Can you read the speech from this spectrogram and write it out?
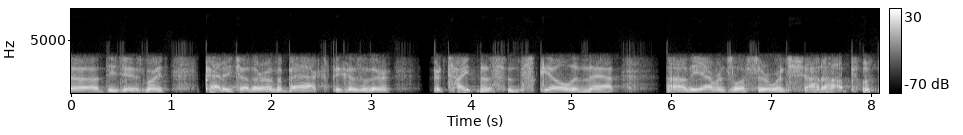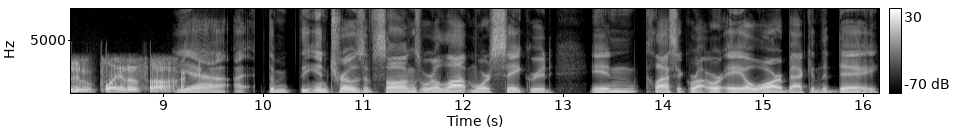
uh, DJs might pat each other on the backs because of their, their tightness and skill in that. Uh, the average listener would shut up and play the song. Yeah, I, the the intros of songs were a lot more sacred in classic rock or AOR back in the day,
